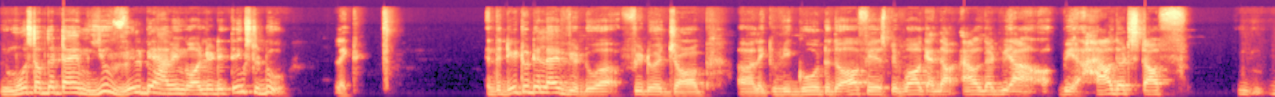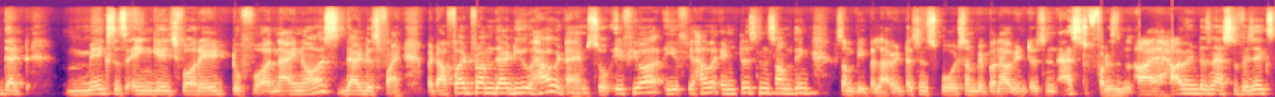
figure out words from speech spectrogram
most of the time you will be having already things to do. Like in the day-to-day life we do a we do a job uh, like we go to the office we work and the, all that. We uh, we have that stuff that makes us engage for eight to four, nine hours that is fine. But apart from that you have a time. So if you are if you have an interest in something some people have interest in sports some people have interest in astro for example i have interest in astrophysics.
